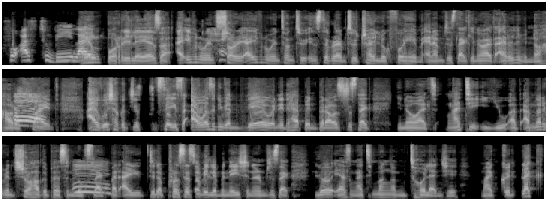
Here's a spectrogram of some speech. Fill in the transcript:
for us to be like. I even went sorry, I even went onto Instagram to try look for him and I'm just like, you know what, I don't even know how to Uh. fight. I wish I could just say so I wasn't even there when it happened, but I was just like, you know what, Ngati you are- I'm not even sure how the person looks like, Mm. but I did a process of elimination and I'm just like, lo yes nje. My good like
